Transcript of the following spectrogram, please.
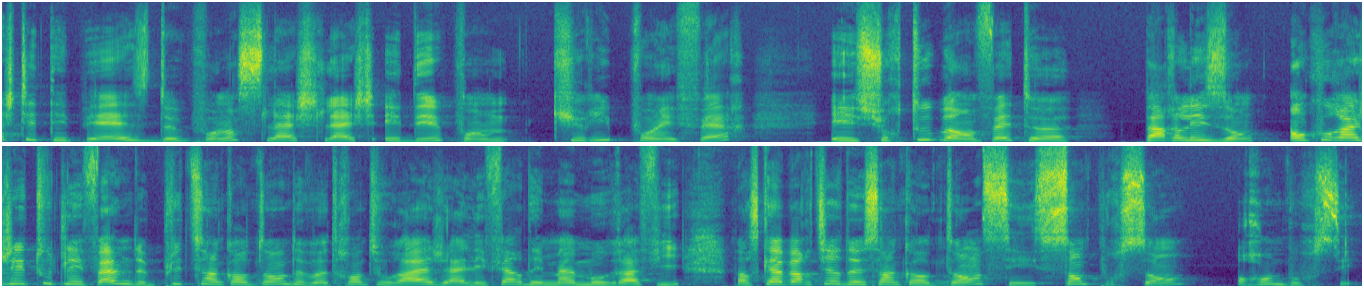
https://aider.curie.fr. Et surtout, bah, en fait, euh, parlez-en. Encouragez toutes les femmes de plus de 50 ans de votre entourage à aller faire des mammographies. Parce qu'à partir de 50 ans, c'est 100% remboursé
